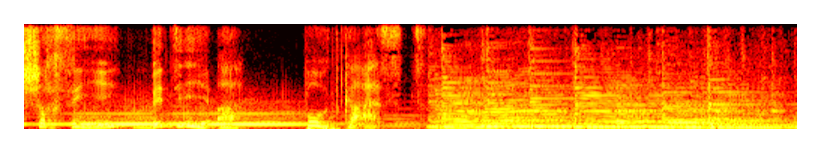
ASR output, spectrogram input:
شخصية بدقيقة. بودكاست.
